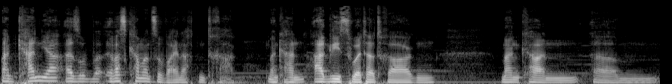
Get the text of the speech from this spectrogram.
man kann ja, also was kann man zu Weihnachten tragen? Man kann Ugly Sweater tragen, man kann ähm,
